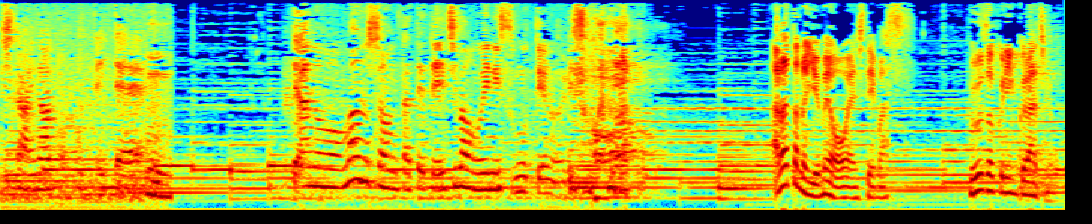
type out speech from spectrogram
したいなと思っていて、で、あの、マンション建てて一番上に住むっていうのが理想かな。あなたの夢を応援しています。風俗リンクラジオ。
